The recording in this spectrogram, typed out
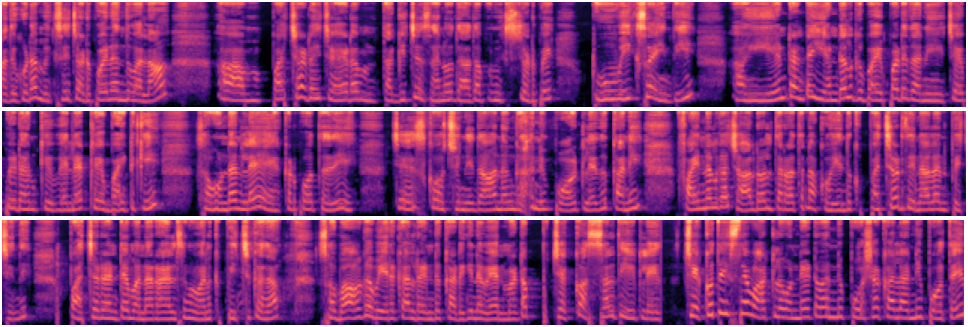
అది కూడా మిక్సీ చెడిపోయినందువల్ల పచ్చడి చేయడం తగ్గించేసాను దాదాపు మిక్సీ చెడిపోయి టూ వీక్స్ అయింది. ఏంటంటే ఎండలకు భయపడి దాన్ని చేపించడానికి వెళ్ళట్లే బయటికి. సో ఉండనులే ఎక్కడ పోతుంది? చేసుకోవచ్చు నిదానంగా అని పోవట్లేదు. కానీ ఫైనల్గా చాలా రోజుల తర్వాత నాకు ఎందుకు పచ్చడి తినాలనిపించింది. పచ్చడి అంటే మన రాయలసీమ వాళ్ళకి పిచ్చి కదా. సో బాగా బీరకాయలు రెండు కడిగినవి అనమాట చెక్కు అస్సలు తీయట్లేదు. చెక్కు తీస్తే వాటిలో ఉండేటువంటి పోషకాలన్నీ పోతాయి.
